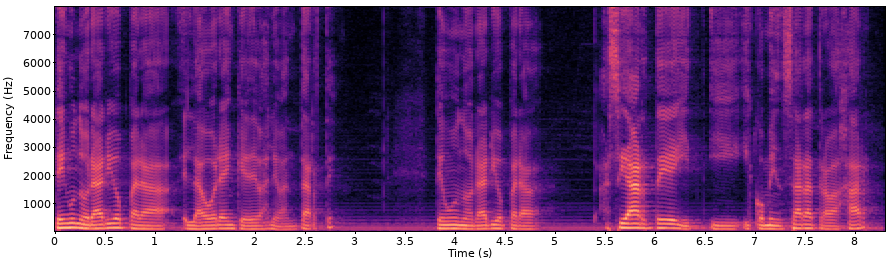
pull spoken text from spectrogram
Ten un horario para la hora en que debas levantarte. Ten un horario para asearte y, y comenzar a trabajar.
